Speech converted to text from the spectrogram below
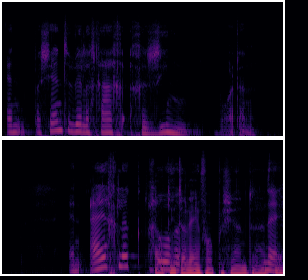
En patiënten willen graag gezien worden. En eigenlijk Geldt door niet alleen voor patiënten. Nee,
